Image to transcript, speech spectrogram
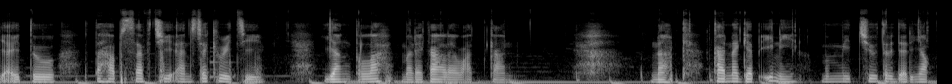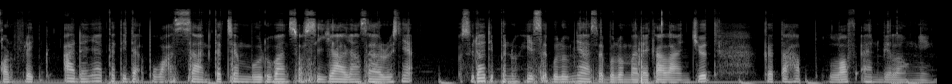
yaitu tahap safety and security yang telah mereka lewatkan. Nah, karena gap ini memicu terjadinya konflik, adanya ketidakpuasan, kecemburuan sosial yang seharusnya sudah dipenuhi sebelumnya sebelum mereka lanjut ke tahap love and belonging.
